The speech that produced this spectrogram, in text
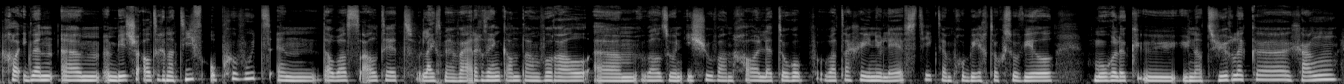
Goh, ik ben um, een beetje alternatief opgevoed en dat was altijd, langs mijn vader zijn kant dan vooral, um, wel zo'n issue van goh, let toch op wat dat je in je lijf steekt en probeer toch zoveel mogelijk je, natuurlijke gang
